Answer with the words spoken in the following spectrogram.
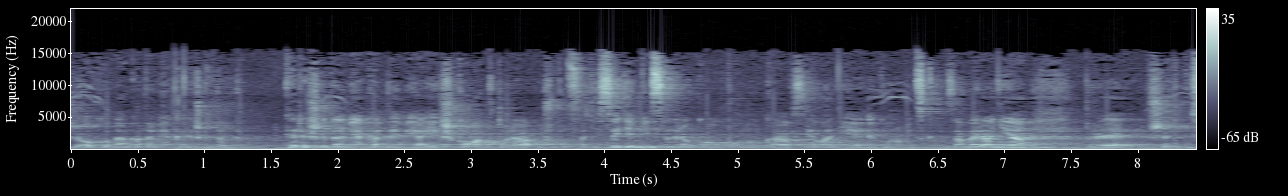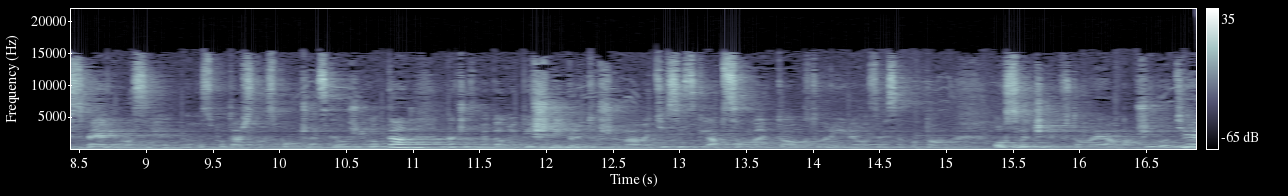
Čiže obchodná akadémia Kereškedalní akadémia je škola, ktorá už v podstate 70 rokov ponúka vzdelanie ekonomického zamerania pre všetky sféry vlastne hospodárskeho spoločenského života, na čo sme veľmi pyšní, pretože máme tisícky absolventov, ktorí naozaj sa potom osvedčili v tom reálnom živote.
